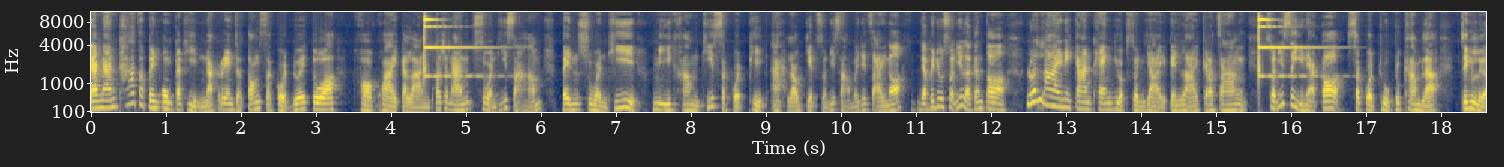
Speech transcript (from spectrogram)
ดังนั้นถ้าจะเป็นองค์กระถินนักเรียนจะต้องสะกดด้วยตัว อควายกะลัน เพราะฉะนั้นส่วนที่ 3 เป็นส่วนที่มีคำที่สะกดผิดอะเราเก็บส่วนที่ 3 ไว้ในใจเนาะเดี๋ยวไปดูส่วนที่เหลือกันต่อ ลวดลายในการแทงหยวกส่วนใหญ่เป็นลายกระจัง ส่วนที่ 4 เนี่ยก็สะกดถูกทุกคำแล้วจึงเหลือ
